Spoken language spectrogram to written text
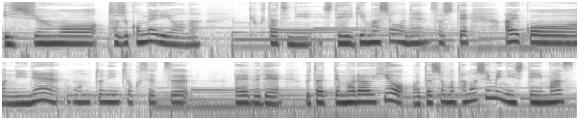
一瞬を閉じ込めるような曲たちにしていきましょうね。そして愛子にね本当に直接ライブで歌ってもらう日を私も楽しみにしています。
